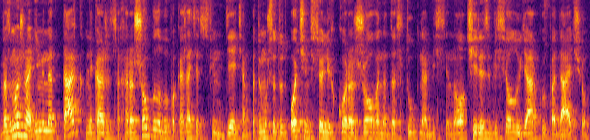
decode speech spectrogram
возможно, именно так, мне кажется, хорошо было бы показать этот фильм детям, потому что тут очень все легко разжевано, доступно, объяснено через веселую, яркую подачу.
